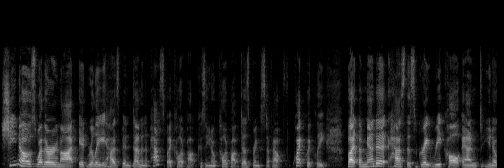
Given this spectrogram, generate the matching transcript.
she knows whether or not it really has been done in the past by ColourPop because you know ColourPop does bring stuff out quite quickly. But Amanda has this great recall and you know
